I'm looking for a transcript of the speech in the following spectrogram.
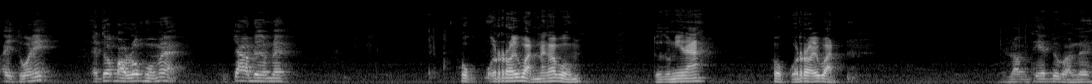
ไอ้ตัวนี้ไอ้ตัวเป่าลมผมนี่นแหละเจ้าเดิมเลยหกร้อยวัตต์นะครับผม ดูตรงนี้นะหกร้อยวัตต์ลองเทสดูก่อนเลย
